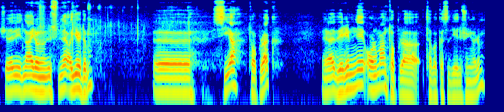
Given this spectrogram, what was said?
şöyle bir naylonun üstüne ayırdım. Ee, siyah toprak veya verimli orman toprağı tabakası diye düşünüyorum.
